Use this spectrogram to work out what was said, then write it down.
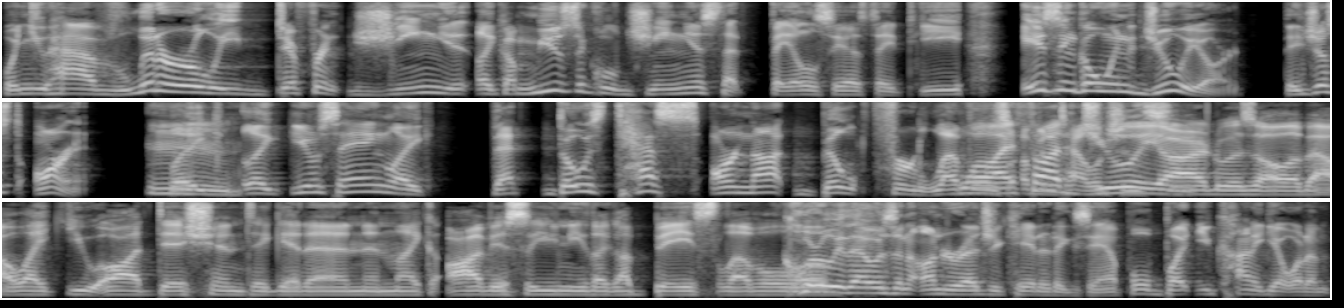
when you have literally different genius like a musical genius that fails the SAT isn't going to Juilliard. They just aren't. Mm. Like like you know what I'm saying like that those tests are not built for levels well, I of thought Juilliard was all about like you audition to get in, and like obviously you need like a base level. Clearly, of, that was an undereducated example, but you kind of get what I'm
